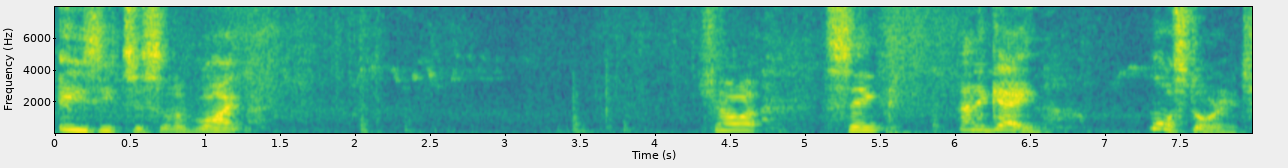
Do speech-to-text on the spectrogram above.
easy to sort of wipe. Shower sink and again more storage.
